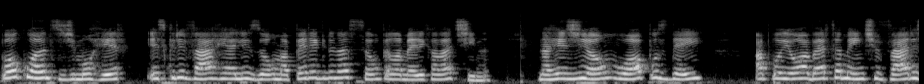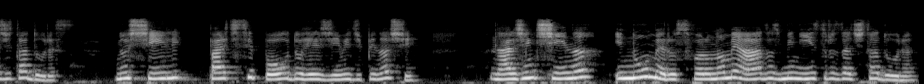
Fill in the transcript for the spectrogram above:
Pouco antes de morrer, Escrivá realizou uma peregrinação pela América Latina. Na região, o Opus Dei apoiou abertamente várias ditaduras. No Chile, participou do regime de Pinochet. Na Argentina, inúmeros foram nomeados ministros da ditadura.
